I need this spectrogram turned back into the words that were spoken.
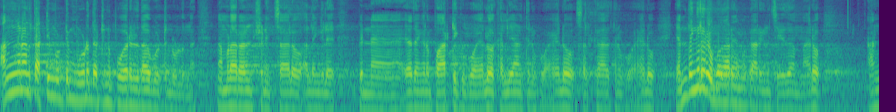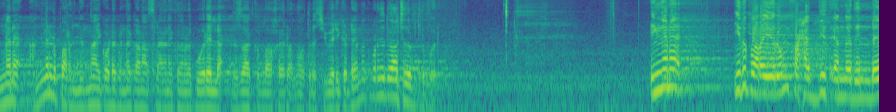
അങ്ങനെ തട്ടിമുട്ടി മൂടും തട്ടിന് പോരരുത് വീട്ടിന്റെ ഉള്ളിൽ നിന്ന് നമ്മളൊരാൾ ക്ഷണിച്ചാലോ അല്ലെങ്കിൽ പിന്നെ ഏതെങ്കിലും പാർട്ടിക്ക് പോയാലോ കല്യാണത്തിന് പോയാലോ സൽക്കാരത്തിന് പോയാലോ എന്തെങ്കിലും ഒരു ഉപകാരം നമുക്ക് ആരെങ്കിലും ചെയ്തു തന്നാലോ അങ്ങനെ അങ്ങനെ പറഞ്ഞു എന്നായിക്കോട്ടെ പിന്നെ കാണാൻ അസ്ലാമിനൊക്കെ നമ്മൾ പോരല്ല ജസാഖുല്ലാ ഖൈർ അള്ളാഹു തല സ്വീകരിക്കട്ടെ എന്നൊക്കെ പറഞ്ഞ് ദ്വാ പോരും. ഇങ്ങനെ ഇത് പറയലും ഫഹദ്ദിസ് എന്നതിന്റെ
